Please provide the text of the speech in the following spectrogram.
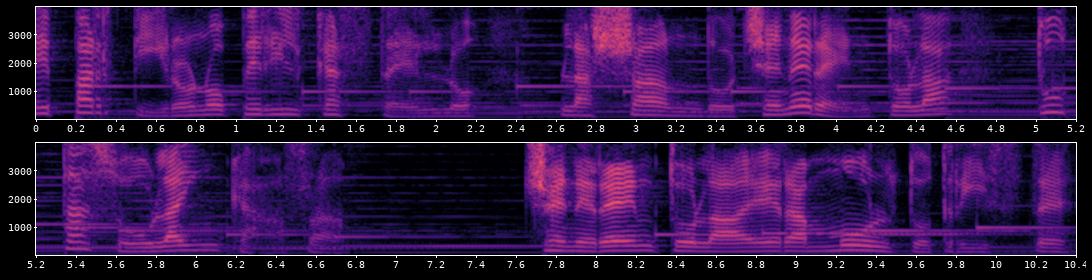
e partirono per il castello, lasciando Cenerentola tutta sola in casa. Cenerentola era molto triste,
